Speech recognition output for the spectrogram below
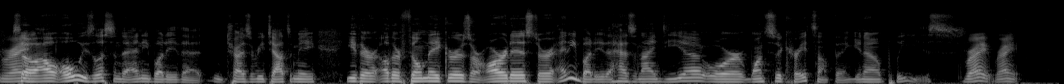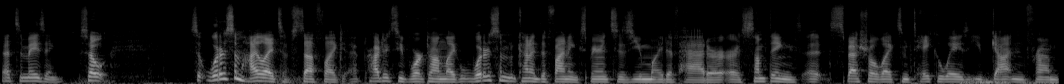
Right. so I'll always listen to anybody that tries to reach out to me, either other filmmakers or artists or anybody that has an idea or wants to create something. You know, please. Right, right. That's amazing. So, so what are some highlights of stuff like uh, projects you've worked on? Like, what are some kind of defining experiences you might have had, or, or something uh, special, like some takeaways that you've gotten from,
